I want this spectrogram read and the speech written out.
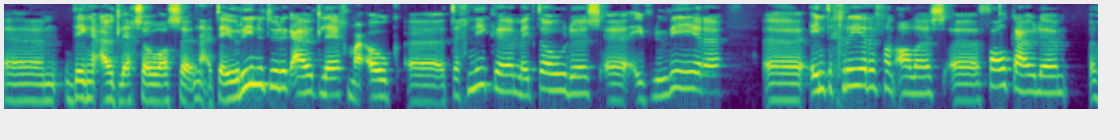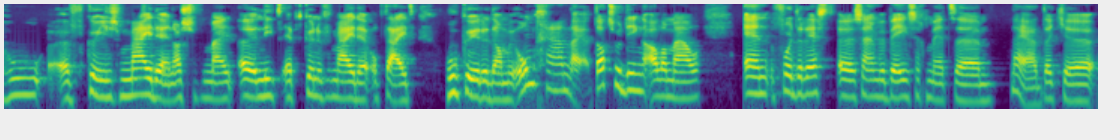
um, dingen uitleg, zoals uh, nou, theorie natuurlijk uitleg, maar ook uh, technieken, methodes, uh, evalueren, integreren van alles, valkuilen. Hoe kun je ze vermijden? En als je niet hebt kunnen vermijden op tijd, hoe kun je er dan mee omgaan? Nou ja, dat soort dingen allemaal. En voor de rest zijn we bezig met nou ja, dat je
